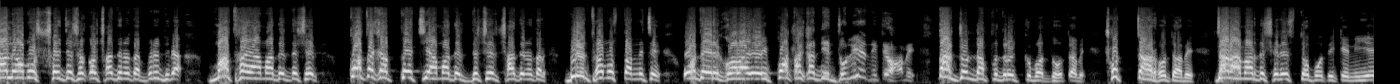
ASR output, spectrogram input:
তাহলে অবশ্যই যে সকল স্বাধীনতা বিরোধীরা মাথায় আমাদের দেশের পতাকা পেঁচিয়ে আমাদের দেশের স্বাধীনতার বিরুদ্ধে অবস্থান নিচ্ছে ওদের গলায় ওই পতাকা দিয়ে ঝুলিয়ে দিতে হবে। তার জন্য আপনাদের ঐক্যবদ্ধ হতে হবে, সোচ্চার হতে হবে। যারা আমার দেশের স্থপতিকে নিয়ে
